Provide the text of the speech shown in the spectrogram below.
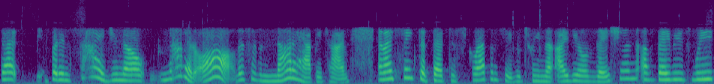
that. But inside, you know, not at all. This is not a happy time, and I think that that discrepancy between the idealization of babies, we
